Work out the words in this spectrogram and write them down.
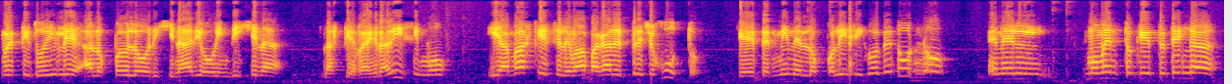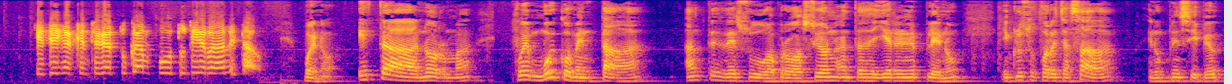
restituirle a los pueblos originarios o indígenas las tierras. Es gravísimo y además que se le va a pagar el precio justo, que determinen los políticos de turno en el momento que te tenga que tengas que entregar tu campo, tu tierra al Estado. Bueno, esta norma fue muy comentada antes de su aprobación, antes de ayer en el Pleno, incluso fue rechazada en un principio,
